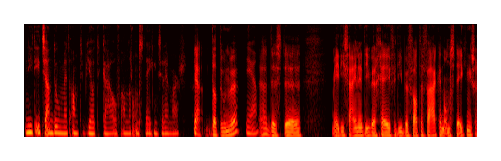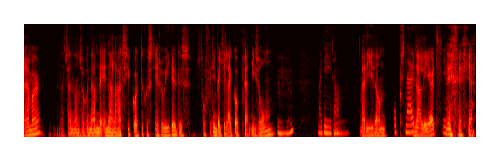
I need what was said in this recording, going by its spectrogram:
niet iets aan doen met antibiotica of andere ontstekingsremmers? Ja, dat doen we. Ja. Dus de medicijnen die we geven, die bevatten vaak een ontstekingsremmer. Dat zijn dan zogenaamde inhalatiecorticosteroïden. Dus stoffen die een beetje lijken op prednison. Mhm. Maar die je dan Maar die je dan opsnuit. inhaleert. Ja. Ja.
